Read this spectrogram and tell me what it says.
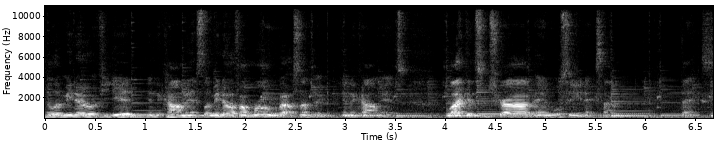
let me know if you did in the comments. Let me know if I'm wrong about something in the comments. Like and subscribe, and we'll see you next time. Thanks.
